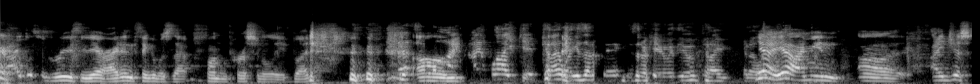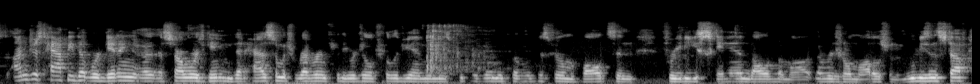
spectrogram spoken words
I disagree with you there. I didn't think it was that fun personally, but That's um, fine. I like it. Can I? Is that okay? Is that okay with you? Can I? Can I yeah, like yeah. I mean, uh, I just, I'm just happy that we're getting a, a Star Wars game that has so much reverence for the original trilogy. I mean, these people going into Lucasfilm vaults and 3D scanned all of the, mo- the original models from the movies and stuff.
